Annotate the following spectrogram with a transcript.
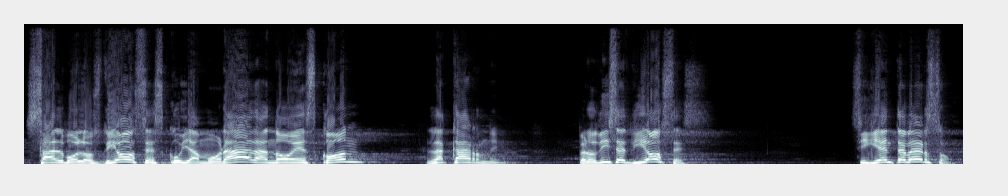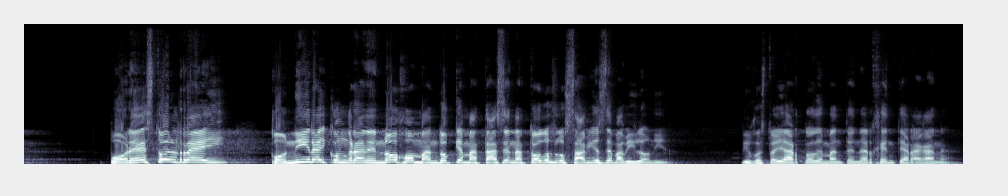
salvo los dioses cuya morada no es con la carne. Pero dice dioses. Siguiente verso. Por esto el rey, con ira y con gran enojo, mandó que matasen a todos los sabios de Babilonia. Dijo, estoy harto de mantener gente aragana,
